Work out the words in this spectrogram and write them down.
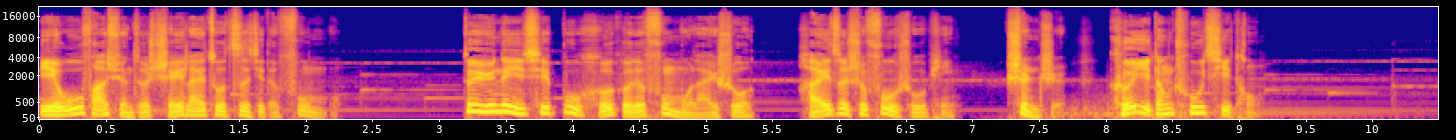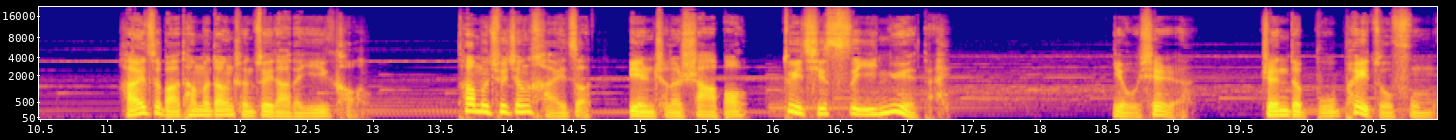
也无法选择谁来做自己的父母。对于那些不合格的父母来说，孩子是附属品，甚至可以当出气筒。孩子把他们当成最大的依靠，他们却将孩子变成了沙包，对其肆意虐待。有些人真的不配做父母。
